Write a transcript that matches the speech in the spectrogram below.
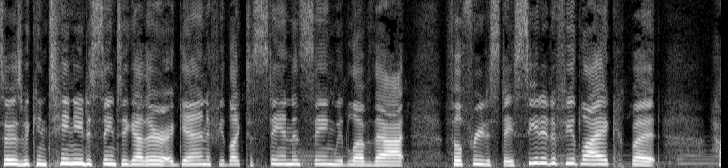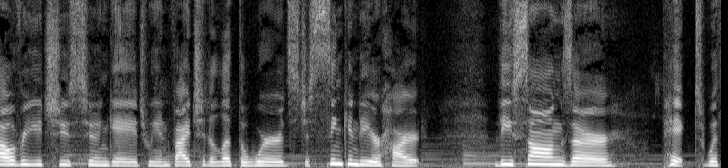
So, as we continue to sing together, again, if you'd like to stand and sing, we'd love that. Feel free to stay seated if you'd like, but however you choose to engage, we invite you to let the words just sink into your heart. These songs are picked with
